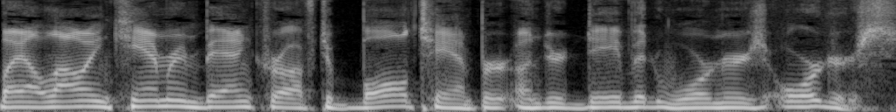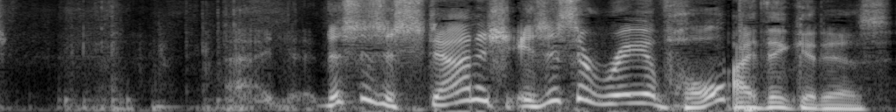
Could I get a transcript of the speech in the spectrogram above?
by allowing Cameron Bancroft to ball tamper under David Warner's orders. Uh, this is astonishing. Is this a ray of hope? I think it is.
